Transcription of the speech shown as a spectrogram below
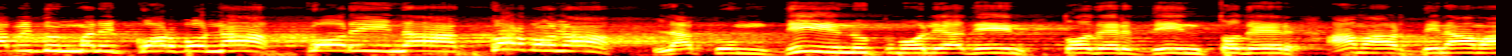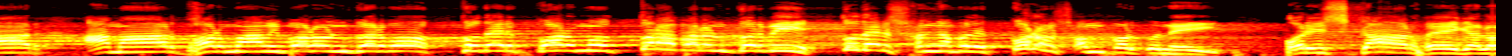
আবিদুন মানে করব না, করি না, করব না। লাকুম দিনুকুম ওলিয়া দিন, তোদের দিন তোদের, আমার দিন আমার আমার ধর্ম আমি পালন করব, তোদের কর্ম তোরা পালন করবি, তোদের সঙ্গে আমাদের কোনো সম্পর্ক নেই। পরিষ্কার হয়ে গেল,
